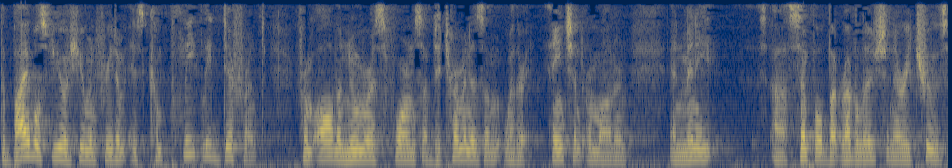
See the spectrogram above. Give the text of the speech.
the Bible's view of human freedom is completely different from all the numerous forms of determinism, whether ancient or modern, and many uh, simple but revolutionary truths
